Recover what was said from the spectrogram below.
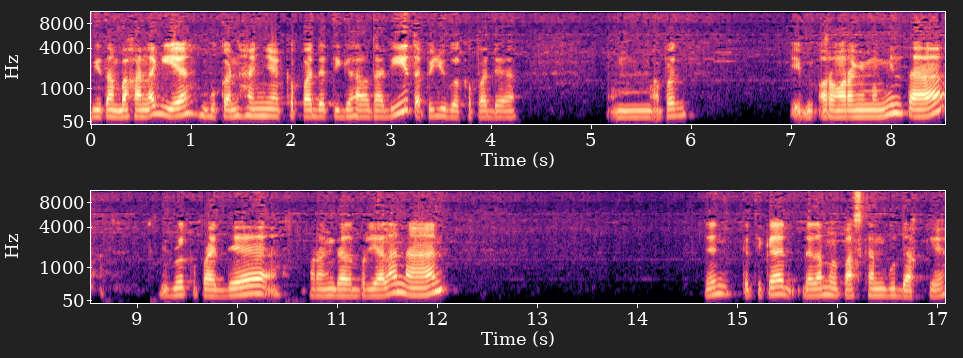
ditambahkan lagi ya, bukan hanya kepada tiga hal tadi, tapi juga kepada um, apa orang-orang yang meminta, juga kepada orang dalam perjalanan dan ketika dalam melepaskan budak ya.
